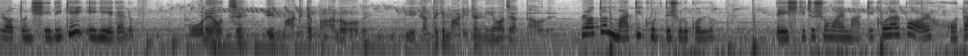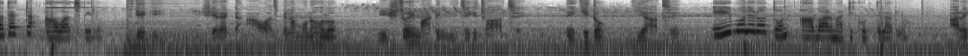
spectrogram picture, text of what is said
রতন সেদিকেই এগিয়ে গেল। মনে হচ্ছে এই মাটিটা ভালো হবে। এখান থেকে মাটিটা নেওয়া যাক তাহলে। রতন মাটি খুঁড়তে শুরু করল। বেশ কিছু সময় মাটি খোঁড়ার পর হঠাৎ একটা আওয়াজ পেল। এ কি কিসের একটা আওয়াজ পেলাম মনে হলো? নিশ্চয়ই মাটির নিচে কিছু আছে। দেখি তো কি আছে। এই বলে রতন আবার মাটি খুঁড়তে লাগল। আরে,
